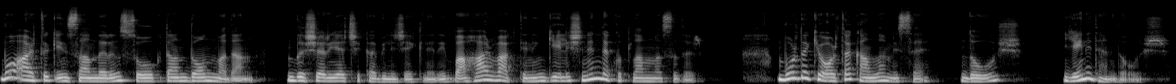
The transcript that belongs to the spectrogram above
Bu artık insanların soğuktan donmadan dışarıya çıkabilecekleri bahar vaktinin gelişinin de kutlanmasıdır. Buradaki ortak anlam ise doğuş, yeniden doğuş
